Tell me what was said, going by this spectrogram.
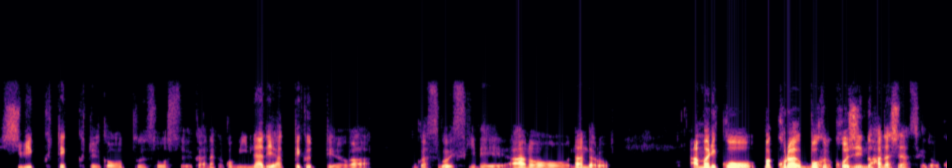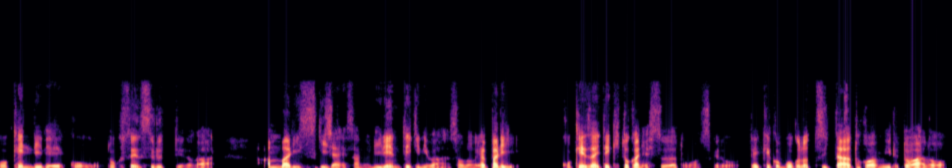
シビックテックというかオープンソースというか、なんかこうみんなでやっていくっていうのが、僕はすごい好きで、あの、なんだろう。あんまりこう、まあ、これは僕の個人の話なんですけど、こう、権利でこう、独占するっていうのがあんまり好きじゃないです。あの、理念的には。その、やっぱり、こう、経済的とかには必要だと思うんですけど、で、結構僕のツイッターとかを見ると、あの、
